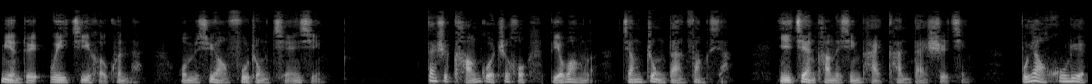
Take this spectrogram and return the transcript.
面对危机和困难，我们需要负重前行。但是扛过之后，别忘了将重担放下，以健康的心态看待事情，不要忽略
